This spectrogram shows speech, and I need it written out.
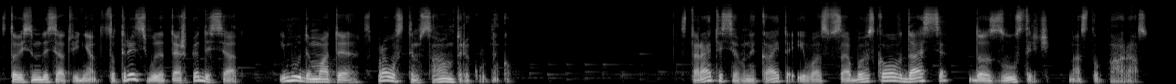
180 відняти 130 буде теж 50, і ми будемо мати справу з тим самим трикутником. Старайтеся, вникайте, і у вас все обов'язково вдасться. До зустрічі наступного разу.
